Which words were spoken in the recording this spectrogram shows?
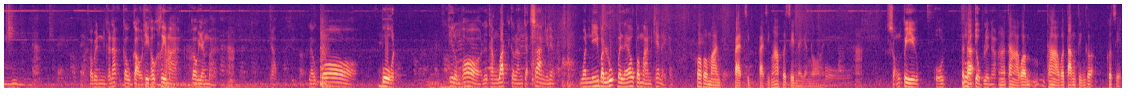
อืมนะก็เป็นคณะเก่าๆที่เขาเคยมาก็ยังมาฮะครับ แล้วก็โบสถ์ที่หลวงพ่อหรือทางวัดกำลังจัดสร้างอยู่เนี่ย วันนี้บรรลุไปแล้วประมาณแค่ไหนครับก็ประมาณ 80 85เปอร์เซ็นต์นะอย่างน้อยโอ้ฮะ สองปีโอ้แต่ร่วถ้ามจบเลยนะ อ่าถ้าหากว่าถ้าหากว่าตังค์ถึงก็ก็เสร็จ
